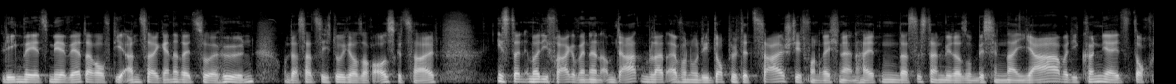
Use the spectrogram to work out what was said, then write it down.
legen wir jetzt mehr Wert darauf, die Anzahl generell zu erhöhen. Und das hat sich durchaus auch ausgezahlt ist dann immer die Frage, wenn dann am Datenblatt einfach nur die doppelte Zahl steht von Recheneinheiten, das ist dann wieder so ein bisschen, na ja, aber die können ja jetzt doch,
